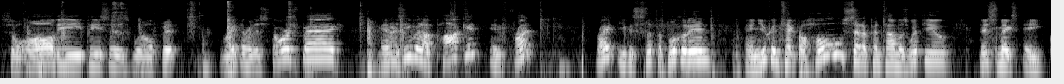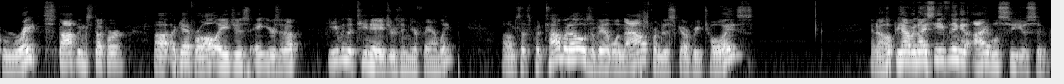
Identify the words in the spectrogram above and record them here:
So all the pieces will fit right there in the storage bag. And there's even a pocket in front, right? You can slip the booklet in and you can take the whole set of pentominoes with you. This makes a great stopping stuffer, uh, again, for all ages, eight years and up, even the teenagers in your family. Um, so it's Pentomino is available now from Discovery Toys. And I hope you have a nice evening, and I will see you soon.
